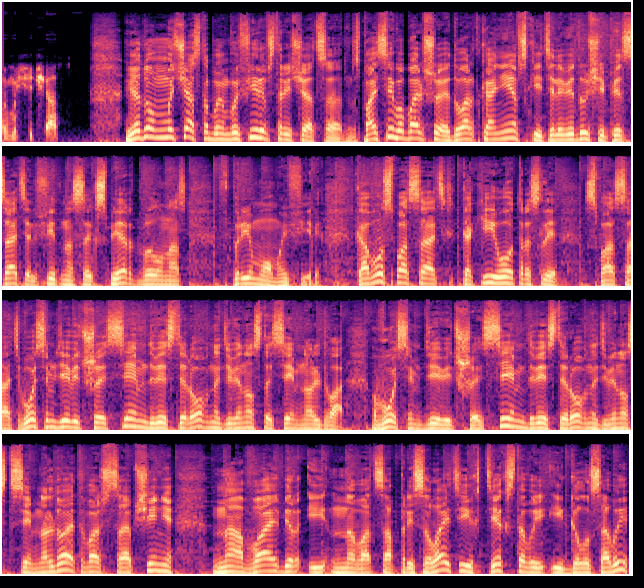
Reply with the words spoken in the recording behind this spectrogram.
ему сейчас. Я думаю, мы часто будем в эфире встречаться. Спасибо большое. Эдуард Коневский, телеведущий, писатель, фитнес-эксперт, был у нас в прямом эфире. Кого спасать? Какие отрасли спасать? 8 9 6 7 200 ровно 9702. 8 9 6 7 200 ровно 9702. Это ваше сообщение на Viber и на WhatsApp. Присылайте их текстовые и голосовые.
